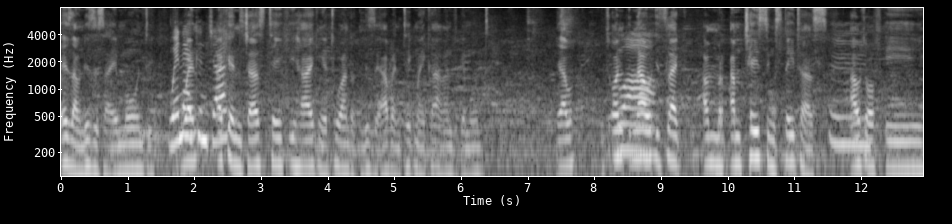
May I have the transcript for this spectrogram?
ezawundizisa emonti? When I can just I can just- take i-hiking at 200 This ndize apha and take my car ngandifike emonti yabo? It's on Wow. now it's like i'm i'm chasing status Hmm. out of a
